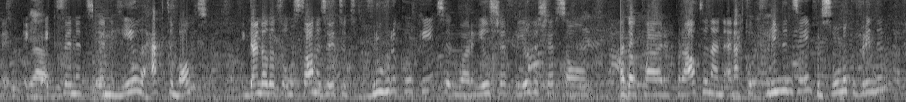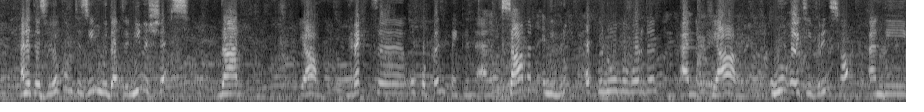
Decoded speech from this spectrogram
Ik, ja. ik vind het een heel hechte band. Ik denk dat het ontstaan is uit het vroegere kooketen, waar heel, chef, heel veel chefs al met elkaar praten en, en echt ook vrienden zijn, persoonlijke vrienden. En het is leuk om te zien hoe dat de nieuwe chefs daar ja, direct uh, ook op inpikken. En samen in die groep opgenomen worden. En ja, hoe uit die vriendschap en die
